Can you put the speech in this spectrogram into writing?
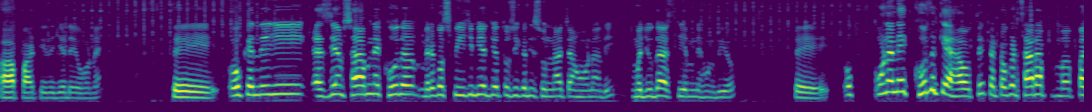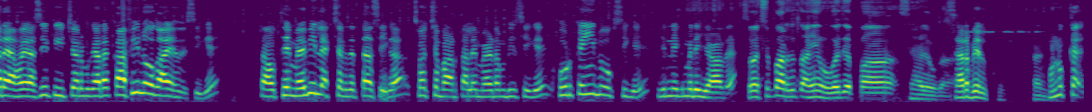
ਆਪ ਪਾਰਟੀ ਦੇ ਜਿਹੜੇ ਉਹ ਨੇ। ਤੇ ਉਹ ਕਹਿੰਦੇ ਜੀ ਐਸਡੀਐਮ ਸਾਹਿਬ ਨੇ ਖੁਦ ਮੇਰੇ ਕੋਲ ਸਪੀਚ ਵੀ ਹੈ, ਜੇ ਤੁਸੀਂ ਕਦੀ ਸੁਣਨਾ ਚਾਹੋ ਉਹਨਾਂ ਦੀ, ਮੌਜੂਦਾ ਐਸਡੀਐਮ ਨੇ ਹੁਣ ਵੀ ਉਹ। ਤੇ ਉਹ, ਉਹਨਾਂ ਨੇ ਖੁਦ ਕਿਹਾ ਉੱਥੇ, ਘੱਟੋ ਘੱਟ ਸਾਰਾ ਭਰਿਆ ਹੋਇਆ ਸੀ ਟੀਚਰ ਵਗੈਰਾ, ਕਾਫੀ ਲੋਕ ਆਏ ਹੋਏ ਸੀਗੇ। ਤਾਂ ਉੱਥੇ ਮੈਂ ਵੀ ਲੈਕਚਰ ਦਿੱਤਾ ਸੀਗਾ ਸਵੱਛ ਭਾਰਤ ਵਾਲੇ ਮੈਡਮ ਵੀ ਸੀਗੇ ਹੋਰ ਕਈ ਲੋਕ ਸੀਗੇ ਜਿੰਨੇ ਕਿ ਮੇਰੇ ਯਾਦ ਹੈ। ਸਵੱਛ ਭਾਰਤ ਤਾਂ ਹੀ ਹੋਊਗਾ ਜੇ ਆਪਾਂ ਸਹਿਯੋਗ ਸਰ ਬਿਲਕੁਲ। ਹੁਣ ਕ-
